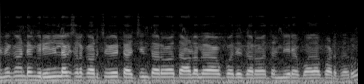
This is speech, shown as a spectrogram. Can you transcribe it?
ఎందుకంటే మీరు ఎన్ని లక్షలు ఖర్చు పెట్టి వచ్చిన తర్వాత ఆర్డర్ తర్వాత మీరే బాధపడతారు.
